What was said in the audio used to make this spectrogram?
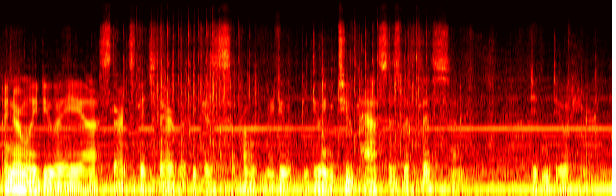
I normally do a uh, start stitch there, but because I'll probably do be doing two passes with this, I didn't do it here.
